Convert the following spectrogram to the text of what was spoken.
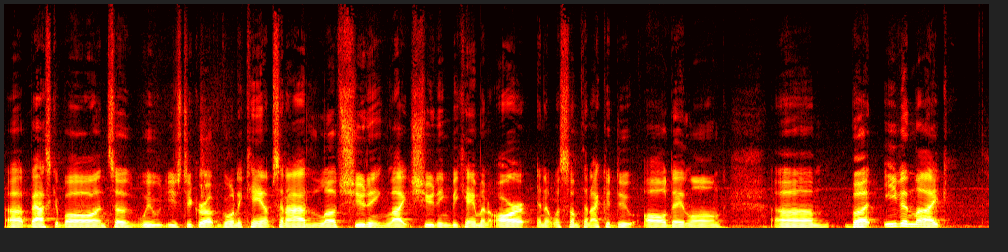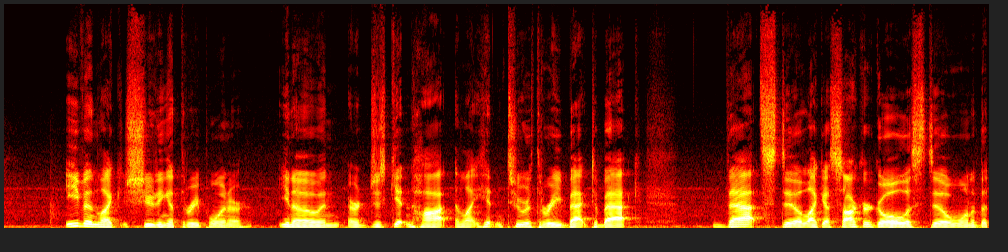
uh, basketball, and so we used to grow up going to camps, and I loved shooting. Like shooting became an art, and it was something I could do all day long. Um, but even like, even like shooting a three pointer, you know, and or just getting hot and like hitting two or three back to back. That's still like a soccer goal is still one of the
